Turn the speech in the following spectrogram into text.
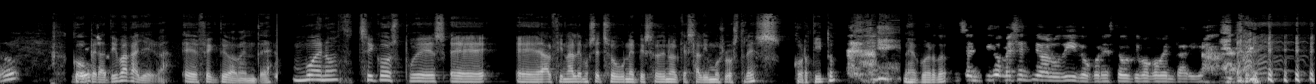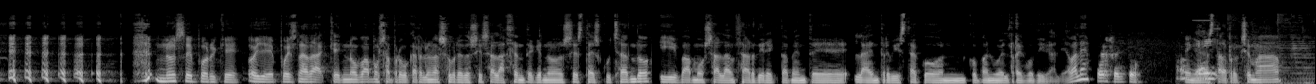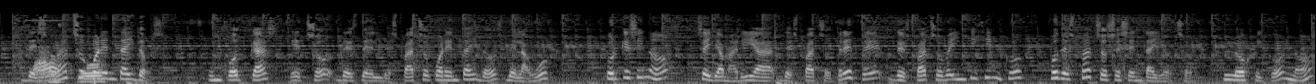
¿no? Cooperativa gallega, efectivamente. Bueno, chicos, pues eh, eh, al final hemos hecho un episodio en el que salimos los tres, cortito, ¿de acuerdo? Me he sentido, me he sentido aludido con este último comentario. No sé por qué. Oye, pues nada, que no vamos a provocarle una sobredosis a la gente que nos está escuchando y vamos a lanzar directamente la entrevista con, con Manuel Rego de Galia, ¿vale? Perfecto. Venga, hasta la próxima. Despacho Ah, 42, un podcast hecho desde el despacho 42 de la UOC. Porque si no, se llamaría Despacho 13, Despacho 25 o Despacho 68. Lógico, ¿no?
